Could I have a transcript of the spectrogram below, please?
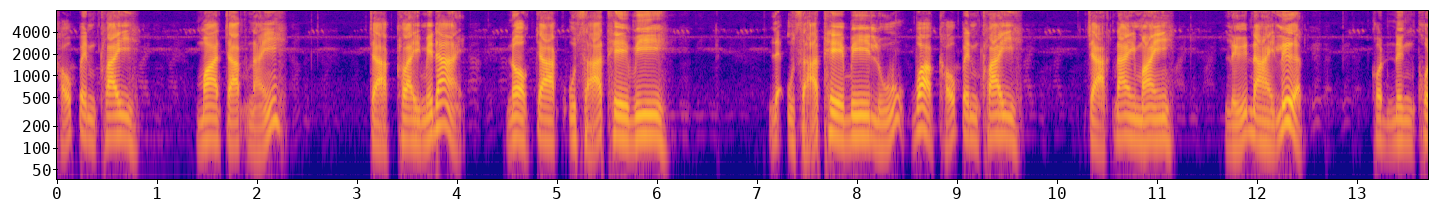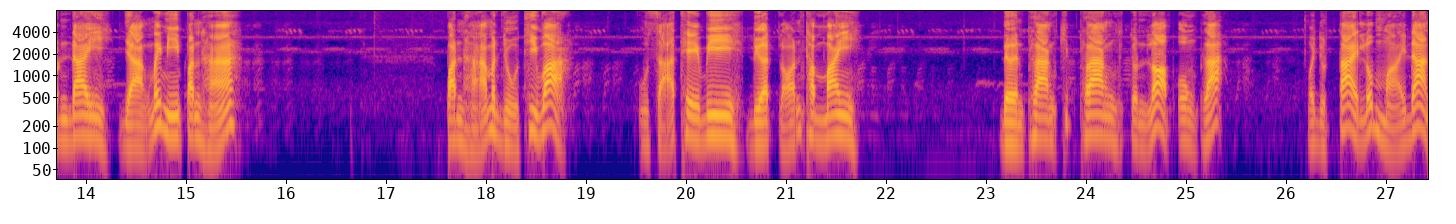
เขาเป็นใคร มาจากไหน จากใครไม่ได้ นอกจากอุตสาเทวี และอุตสาเทวีรู้ว่าเขาเป็นใคร จากนายไม่หรือนายเลือด คนหนึ่งคนใดอย่างไม่มีปัญหา ปัญหามันอยู่ที่ว่า อุสาเทวีเดือดร้อนทำไม เดินพลางคิดพลางจนรอบองค์พระ มาหยุดใต้ล้มหมายด้าน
